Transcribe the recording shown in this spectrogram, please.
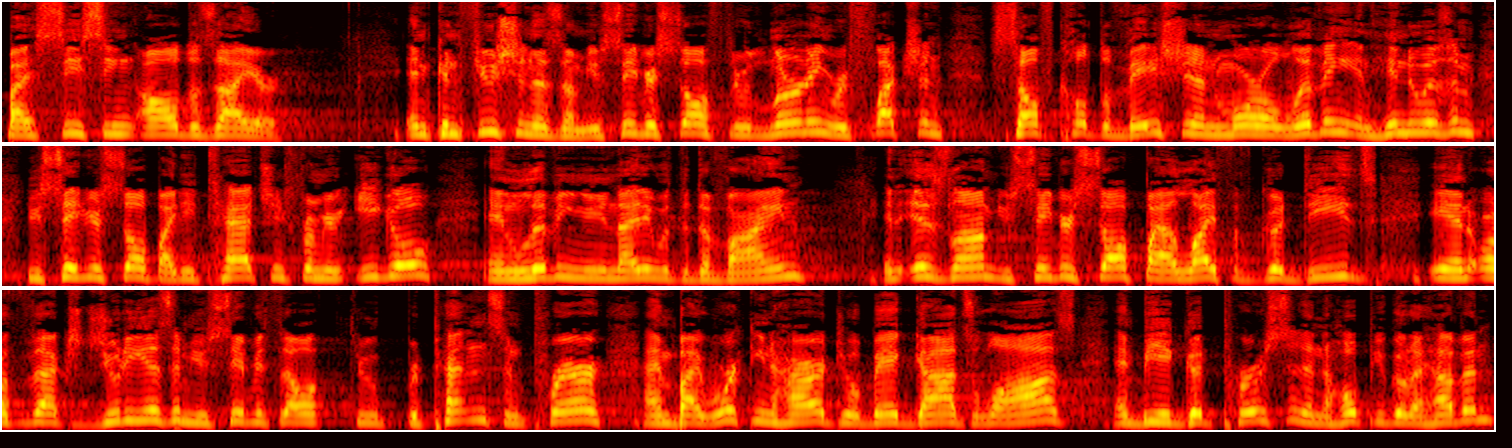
by ceasing all desire. In Confucianism, you save yourself through learning, reflection, self cultivation, and moral living. In Hinduism, you save yourself by detaching from your ego and living united with the divine. In Islam, you save yourself by a life of good deeds. In Orthodox Judaism, you save yourself through repentance and prayer and by working hard to obey God's laws and be a good person and hope you go to heaven.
